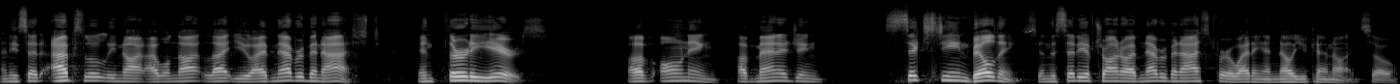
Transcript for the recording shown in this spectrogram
and he said, Absolutely not. I will not let you. I've never been asked in 30 years of owning, of managing 16 buildings in the city of Toronto. I've never been asked for a wedding, and no, you cannot. So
